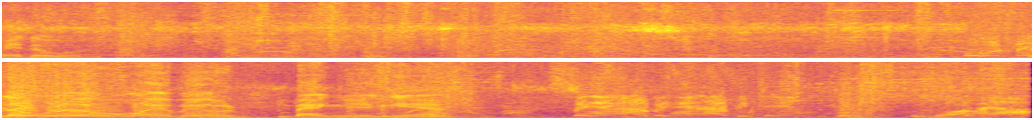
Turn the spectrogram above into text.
ไม่โดนโอ้ยเป็นแล้วเวลเว้ยเวลแบ่งอย่างเงี้ยเป็นไงอะเป็นไงอะปิดเองสุดยอดไหมอะ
